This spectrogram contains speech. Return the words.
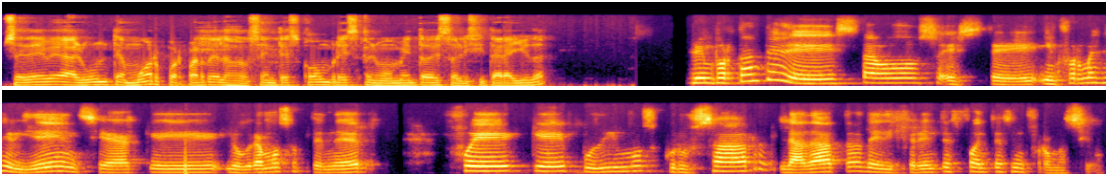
¿Se debe a algún temor por parte de los docentes hombres al momento de solicitar ayuda? Lo importante de estos este, informes de evidencia que logramos obtener fue que pudimos cruzar la data de diferentes fuentes de información,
